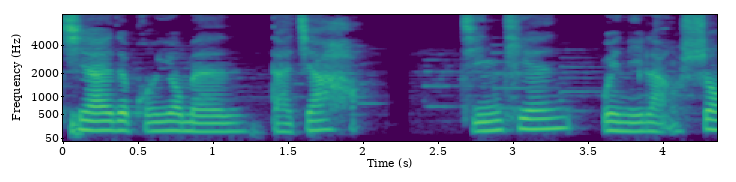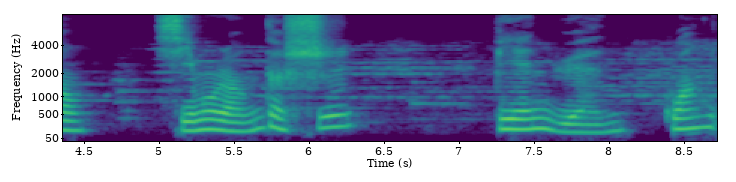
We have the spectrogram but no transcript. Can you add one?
亲爱的朋友们，大家好！今天为你朗诵席慕容的诗《边缘光影》。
